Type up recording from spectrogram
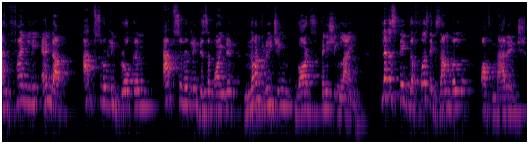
and finally end up absolutely broken, absolutely disappointed, not reaching God's finishing line. Let us take the first example of marriage.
